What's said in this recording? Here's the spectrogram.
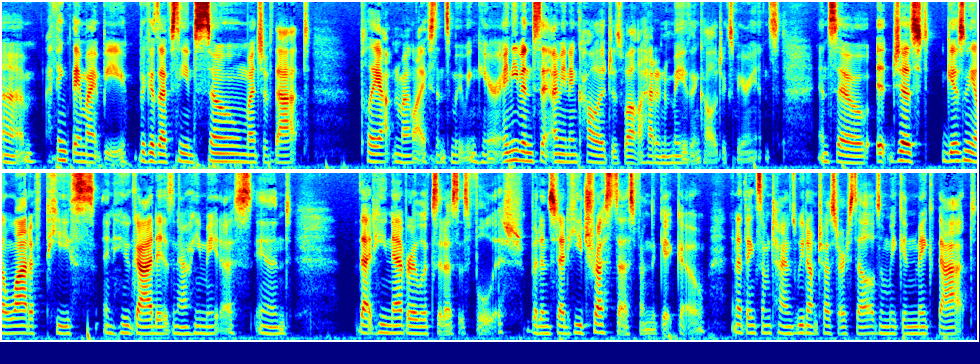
um, I think they might be because I've seen so much of that play out in my life since moving here. And even I mean, in college as well, I had an amazing college experience. And so it just gives me a lot of peace in who God is and how He made us. And that He never looks at us as foolish, but instead He trusts us from the get go. And I think sometimes we don't trust ourselves and we can make that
